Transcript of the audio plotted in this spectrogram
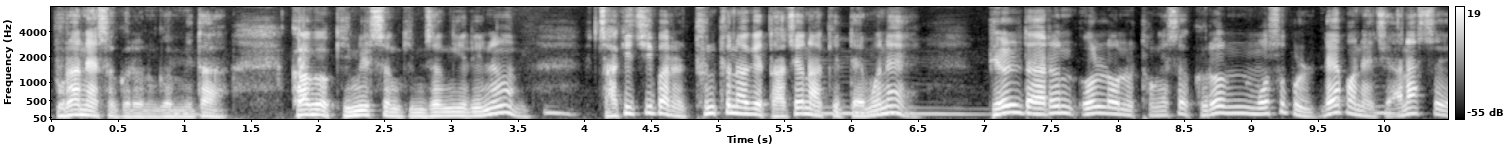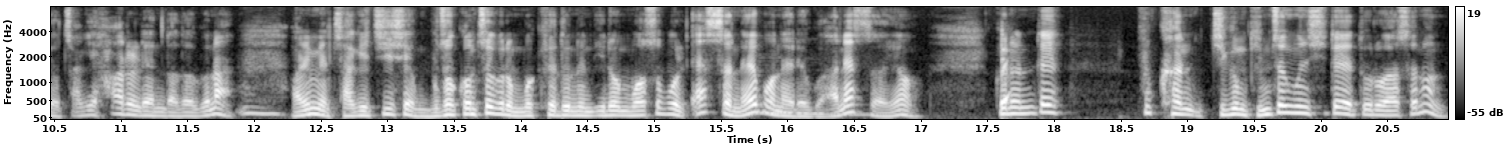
불안해서 그러는 겁니다. 과거 김일성, 김정일이는 음. 자기 집안을 튼튼하게 다져놨기 음. 때문에 별다른 언론을 통해서 그런 모습을 내보내지 음. 않았어요. 자기 화를 낸다거나 음. 아니면 자기 지시에 무조건적으로 먹혀드는 이런 모습을 애써 내보내려고 음. 안 했어요. 그런데 북한 지금 김정은 시대에 들어와서는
